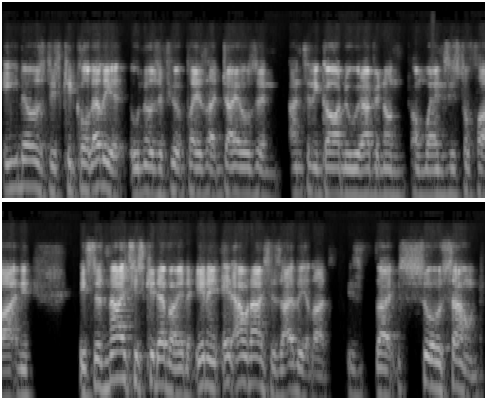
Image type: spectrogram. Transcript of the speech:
He knows this kid called Elliot, who knows a few players like Giles and Anthony Gardner, who we're having on on Wednesday stuff like that. And he, he's the nicest kid ever. In, in, in how nice is Elliot, lad? He's like so sound.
